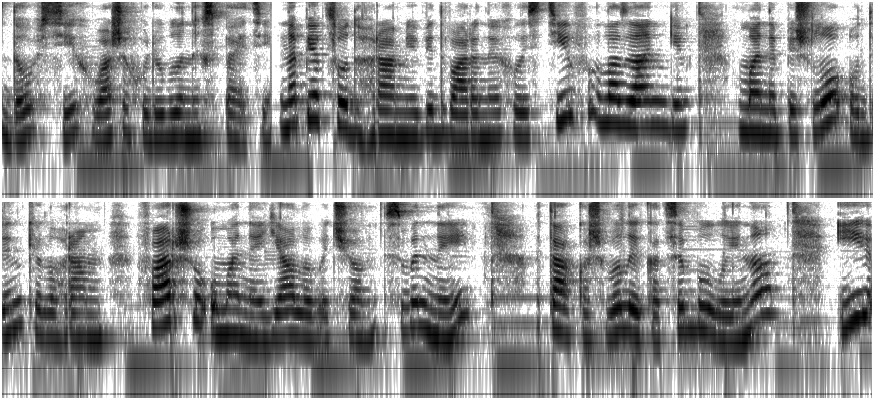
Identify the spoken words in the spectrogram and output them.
до всіх ваших улюблених спецій. На 500 грамів відварених листів лазаньї у мене пішло 1 кг фаршу, у мене яловичо свиний, також велика цибулина і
